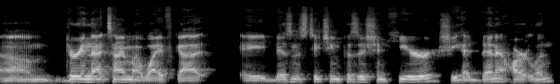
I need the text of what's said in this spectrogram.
Um, during that time, my wife got a business teaching position here. She had been at Heartland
